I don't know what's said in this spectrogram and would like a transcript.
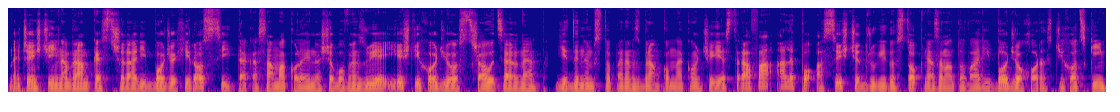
Najczęściej na bramkę strzelali Bodzioch i Rossi, taka sama kolejność obowiązuje, jeśli chodzi o strzały celne. Jedynym stoperem z bramką na koncie jest Rafa, ale po asyście drugiego stopnia zanotowali Bodzio oraz Cichocki.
